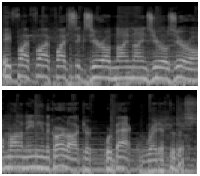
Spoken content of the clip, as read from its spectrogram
855 560 9900. I'm Ron Ananian the Car Doctor. We're back right after this.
